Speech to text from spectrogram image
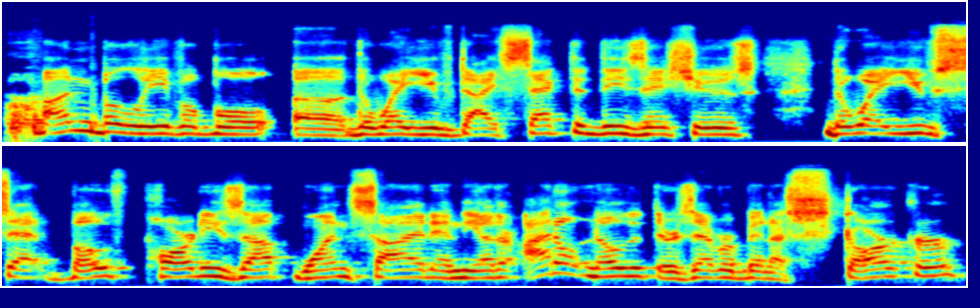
Unbelievable uh, the way you've dissected these issues, the way you've set both parties up, one side and the other. I don't know that there's ever been a starker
